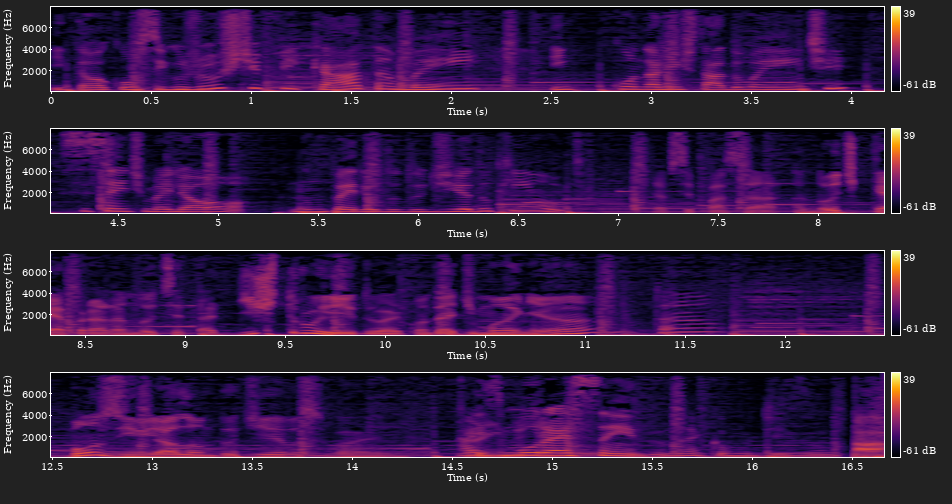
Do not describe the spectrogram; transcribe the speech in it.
Então eu consigo justificar também em, quando a gente está doente, se sente melhor num período do dia do que em outro. Deve você passar a noite quebrada, a noite você tá destruído. Aí quando é de manhã, tá bonzinho. E ao longo do dia você vai. Tá esmurecendo, né? Como diz um. A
